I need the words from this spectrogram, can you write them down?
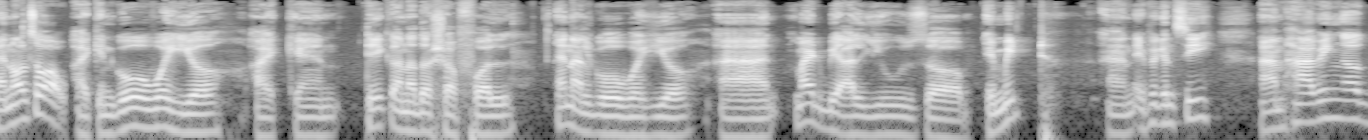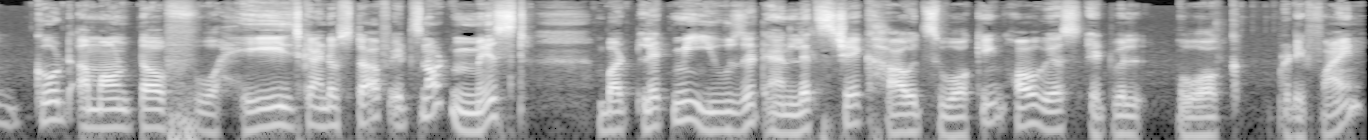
And also I can go over here. I can take another shuffle and I'll go over here and might be I'll use uh, emit. And if you can see I'm having a good amount of haze kind of stuff. It's not mist but let me use it and let's check how it's working. Obvious it will work pretty fine.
